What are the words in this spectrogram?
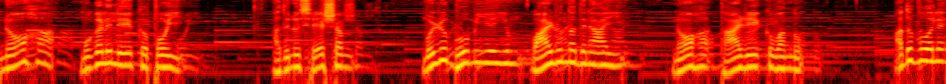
നോഹ മുകളിലേക്ക് പോയി. അതിനുശേഷം മുഴുഭൂമിയെയും വാഴുന്നതിനായി നോഹ താഴേക്ക് വന്നു. അതുപോലെ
